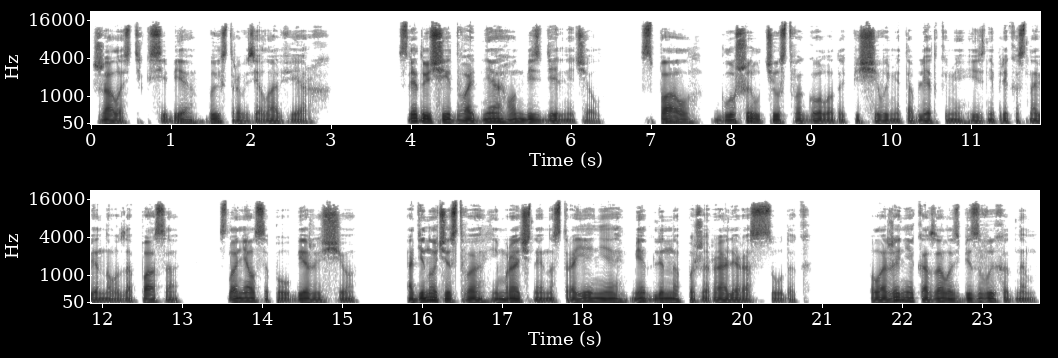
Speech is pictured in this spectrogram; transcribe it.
жалость к себе быстро взяла верх. Следующие два дня он бездельничал. Спал, глушил чувство голода пищевыми таблетками из неприкосновенного запаса, слонялся по убежищу, Одиночество и мрачное настроение медленно пожирали рассудок. Положение казалось безвыходным,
